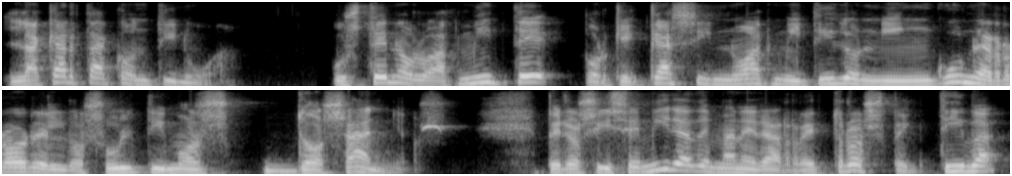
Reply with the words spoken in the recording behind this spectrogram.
la carta continúa. Usted no lo admite porque casi no ha admitido ningún error en los últimos dos años. Pero si se mira de manera retrospectiva,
